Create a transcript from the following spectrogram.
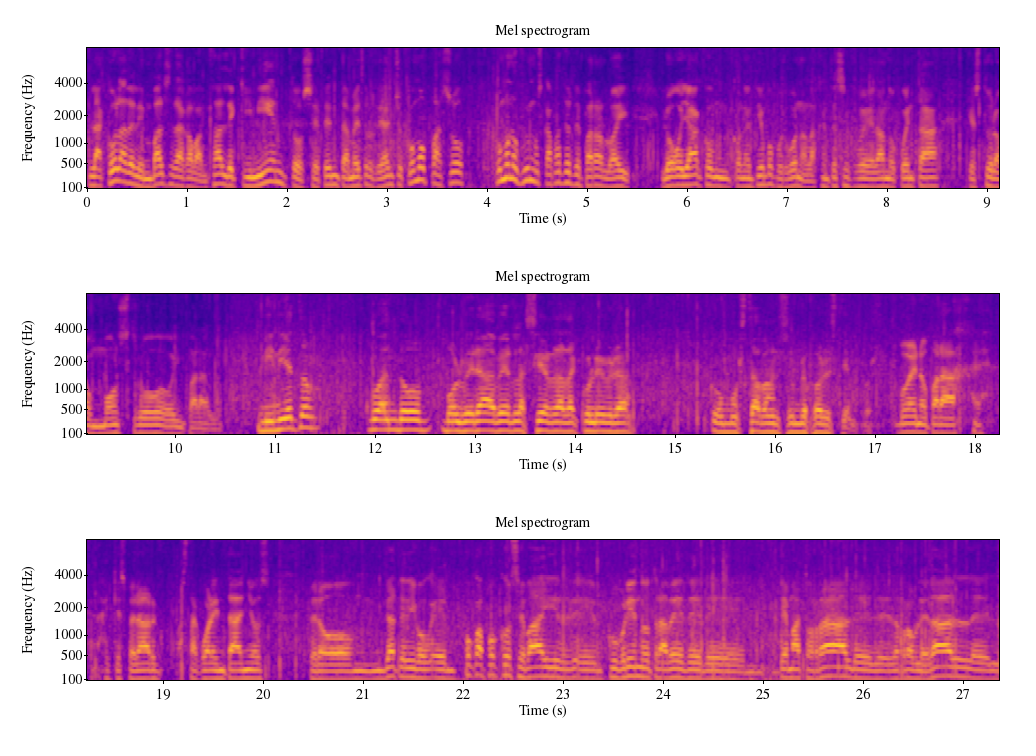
la cola del embalse de Agavanzal de 570 metros de ancho, ¿cómo pasó? ¿Cómo no fuimos capaces de pararlo ahí? Luego ya con, con el tiempo, pues bueno, la gente se fue dando cuenta que esto era un monstruo imparable. Mi nieto, cuando volverá a ver la Sierra de la Culebra como estaban sus mejores tiempos. Bueno, para hay que esperar hasta 40 años, pero mm, ya te digo, eh, poco a poco se va a ir eh, cubriendo otra vez de, de- de matorral, de, de robledal, el,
